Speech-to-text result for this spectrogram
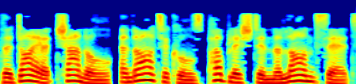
the Diet Channel, and articles published in The Lancet,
